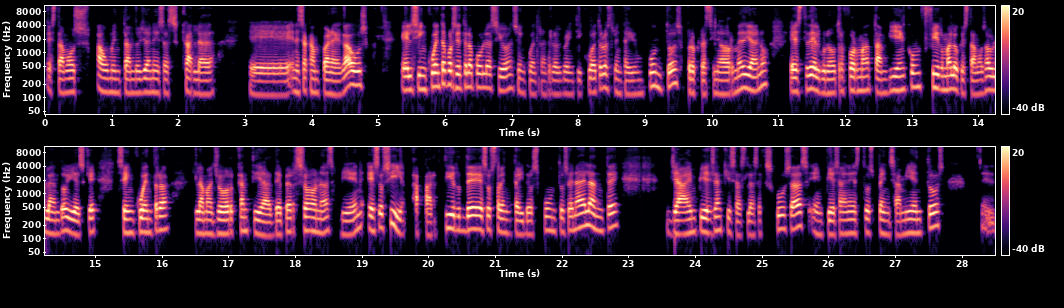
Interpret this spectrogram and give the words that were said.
estamos aumentando ya en esa escala, eh, en esa campana de Gauss. El 50% de la población se encuentra entre los 24 y los 31 puntos, procrastinador mediano. Este de alguna u otra forma también confirma lo que estamos hablando y es que se encuentra la mayor cantidad de personas. Bien, eso sí, a partir de esos 32 puntos en adelante, ya empiezan quizás las excusas, empiezan estos pensamientos, eh,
